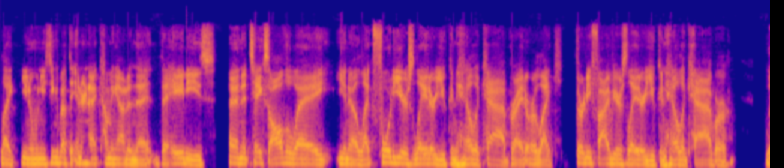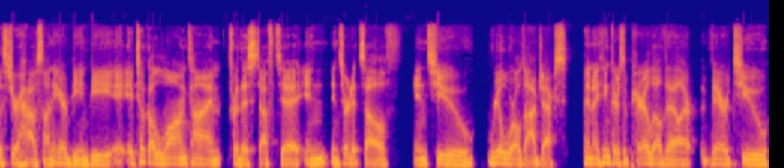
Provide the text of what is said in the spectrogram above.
like you know, when you think about the internet coming out in the the 80s, and it takes all the way, you know, like 40 years later, you can hail a cab, right? Or like 35 years later, you can hail a cab or list your house on Airbnb. It, it took a long time for this stuff to in, insert itself into real world objects. And I think there's a parallel there, there to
